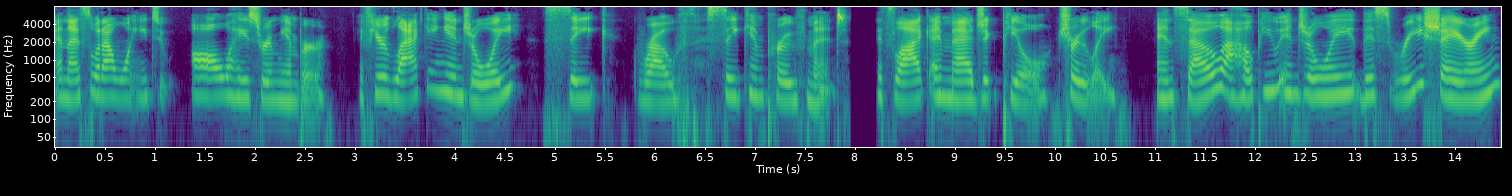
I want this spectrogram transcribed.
and that's what I want you to always remember. If you're lacking in joy, seek growth, seek improvement. It's like a magic pill, truly. And so I hope you enjoy this resharing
